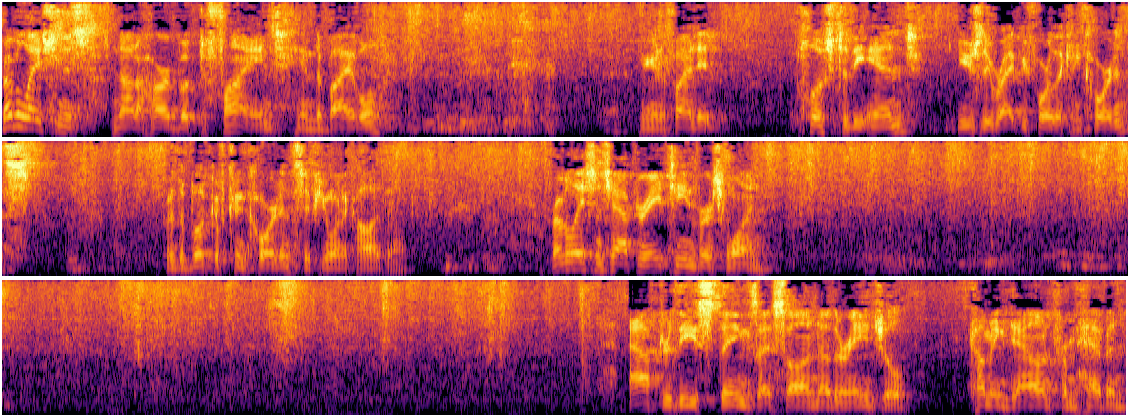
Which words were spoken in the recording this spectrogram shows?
Revelation is not a hard book to find in the Bible. You're going to find it close to the end usually right before the concordance, or the book of concordance, if you want to call it that. Revelation chapter 18, verse 1. After these things I saw another angel coming down from heaven,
